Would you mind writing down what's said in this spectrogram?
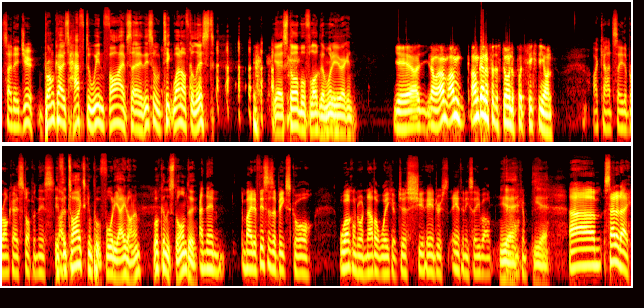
So they're due. Broncos have to win five, so this will tick one off the list. yeah, Storm will flog them. What do you reckon? Yeah, you know, I'm I'm I'm going for the Storm to put 60 on. I can't see the Broncos stopping this. If the Tigers can put forty eight on them, what can the Storm do? and then, mate, if this is a big score, welcome to another week of just shit, Andrew Anthony Seibold. Yeah, yeah. Um, Saturday,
